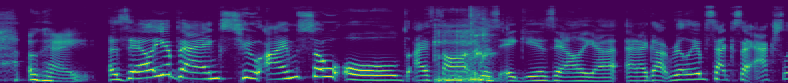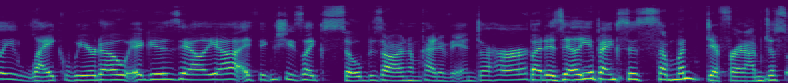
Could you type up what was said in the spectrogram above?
okay. Azealia Banks, who I'm so old, I thought was Iggy Azalea. And I got really upset because I actually like weirdo Iggy Azalea. I think she's like so bizarre and I'm kind of into her. But Azealia Banks is someone different. I'm just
